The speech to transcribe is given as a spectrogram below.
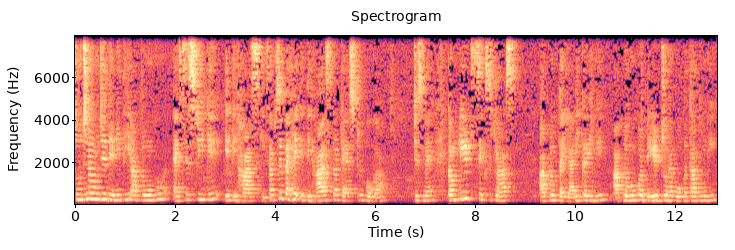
सूचना मुझे देनी थी आप लोगों को एसएसटी के इतिहास की। सबसे पहले इतिहास का टेस्ट होगा, जिसमें कंप्लीट सिक्स क्लास आप लोग तैयारी करेंगे। आप लोगों को डेट जो है वो बता दूँगी,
